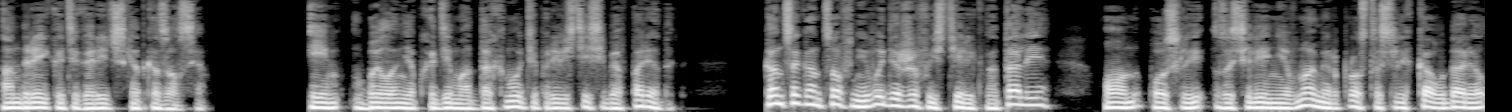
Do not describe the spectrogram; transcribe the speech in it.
Андрей категорически отказался. Им было необходимо отдохнуть и привести себя в порядок. В конце концов, не выдержав истерик Натальи, он после заселения в номер просто слегка ударил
